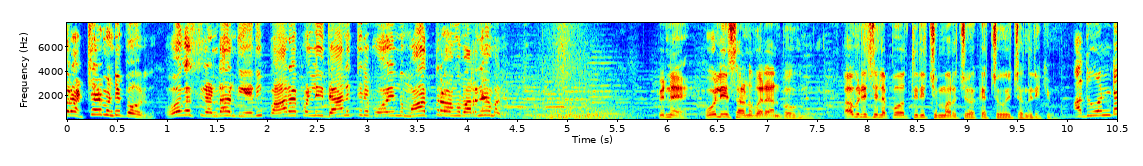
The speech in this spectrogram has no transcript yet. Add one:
ഒരു അക്ഷരം വേണ്ടി പോകരുത് ഓഗസ്റ്റ് രണ്ടാം തീയതി പാറേപ്പള്ളി ധ്യാനത്തിന് പോയെന്ന് മാത്രം അങ്ങ് പറഞ്ഞാൽ മതി. പിന്നെ പോലീസാണ് വരാൻ പോകുന്നത്. അവർ ചിലപ്പോ തിരിച്ചും മറിച്ചും ഒക്കെ ചോദിച്ചെന്നിരിക്കും. അതുകൊണ്ട്?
